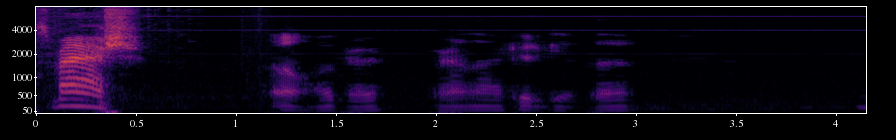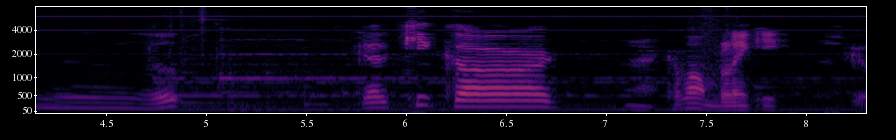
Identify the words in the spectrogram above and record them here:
Smash! Oh, okay. Apparently I could get that. Mm, oop. Got a key card. Alright, come on, Blinky. Let's go.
